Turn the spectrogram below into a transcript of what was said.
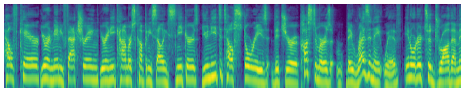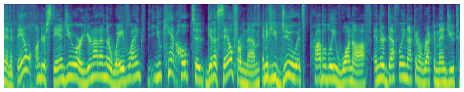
healthcare, you're in manufacturing, you're an e-commerce company selling sneakers, you need to tell stories that your customers they resonate with in order to draw them in. If they don't understand you or you're not on their wavelength, you can't hope to get a sale from them. And if you do, it's probably one-off and they're definitely not going to recommend you to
